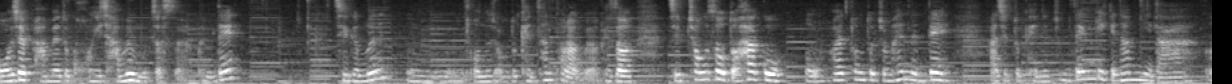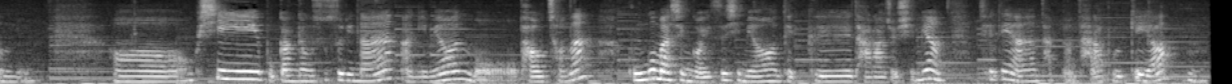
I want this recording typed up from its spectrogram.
어제 밤에도 거의 잠을 못 잤어요. 근데 지금은 음, 어느 정도 괜찮더라고요. 그래서 집 청소도 하고 어, 활동도 좀 했는데 아직도 배는 좀 땡기긴 합니다. 음, 어, 혹시 복강경 수술이나 아니면 뭐 바우처나 궁금하신 거 있으시면 댓글 달아주시면 최대한 답변 달아볼게요. 음.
